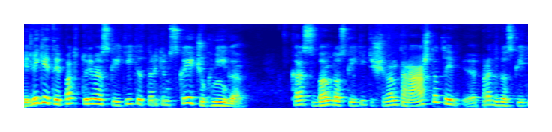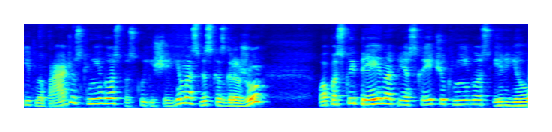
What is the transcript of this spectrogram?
Ir lygiai taip pat turime skaityti, tarkim, skaičių knygą. Kas bando skaityti šventą raštą, tai pradeda skaityti nuo pradžios knygos, paskui išėjimas, viskas gražu, o paskui prieina prie skaičių knygos ir jau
